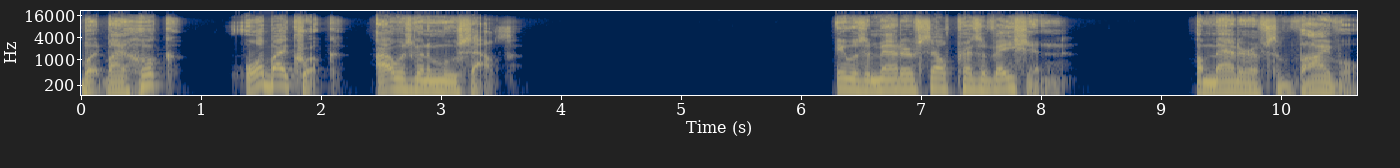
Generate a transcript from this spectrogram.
but by hook or by crook, I was going to move south. It was a matter of self preservation, a matter of survival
